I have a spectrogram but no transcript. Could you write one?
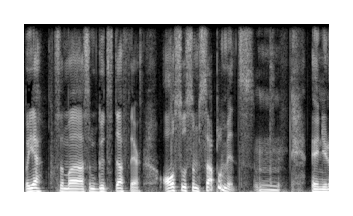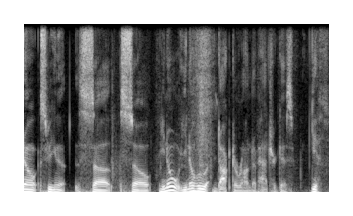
But yeah, some uh, some good stuff there. Also some supplements. Mm. And you know, speaking of so so you know you know who Dr. Rhonda Patrick is? Yes.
